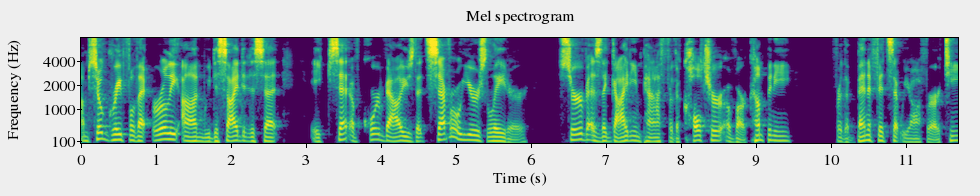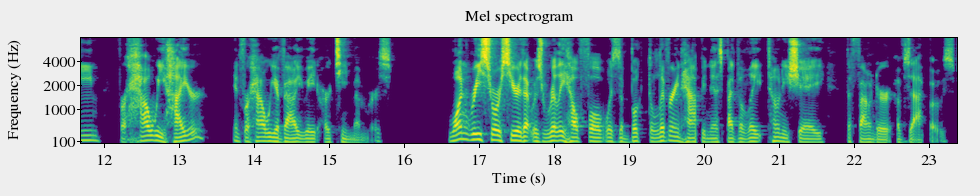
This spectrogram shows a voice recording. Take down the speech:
I'm so grateful that early on we decided to set a set of core values that several years later serve as the guiding path for the culture of our company, for the benefits that we offer our team, for how we hire, and for how we evaluate our team members. One resource here that was really helpful was the book Delivering Happiness by the late Tony Hsieh, the founder of Zappos.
